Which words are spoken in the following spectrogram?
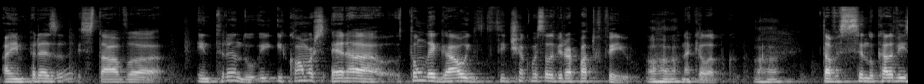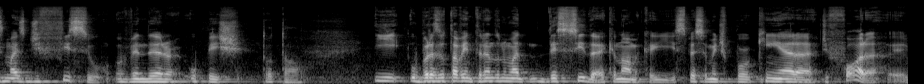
a empresa estava entrando, e-commerce era tão legal e tinha começado a virar pato feio naquela época. Estava sendo cada vez mais difícil vender o peixe. Total. E o Brasil estava entrando numa descida econômica, e especialmente por quem era de fora, eh,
